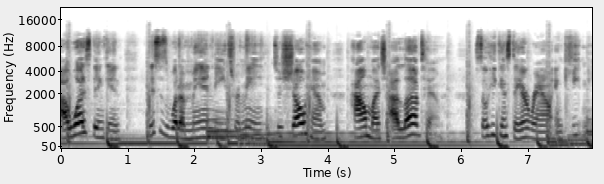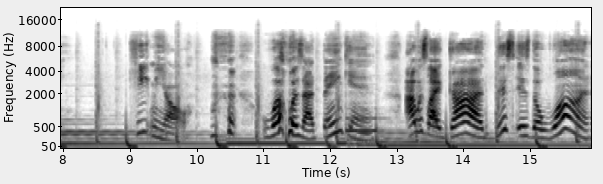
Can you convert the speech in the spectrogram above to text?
I was thinking, this is what a man needs from me to show him how much I loved him so he can stay around and keep me. Keep me, y'all. what was I thinking? I was like, God, this is the one.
